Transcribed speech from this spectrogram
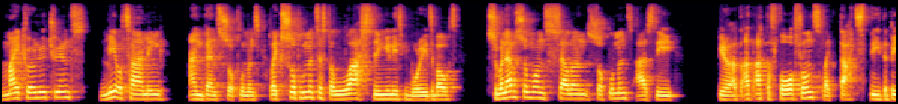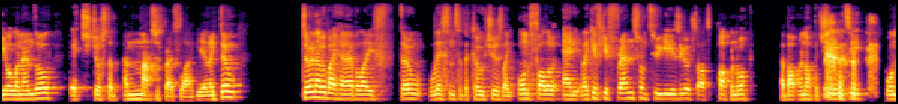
micronutrients, meal timing, and then supplements. Like supplements is the last thing you need to be worried about. So whenever someone's selling supplements as the you know at, at, the forefront, like that's the the be all and end all, it's just a, a massive red flag. Yeah, like don't don't ever buy Herbalife. Don't listen to the coaches. Like unfollow any. Like if your friends from two years ago starts popping up about an opportunity, un,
